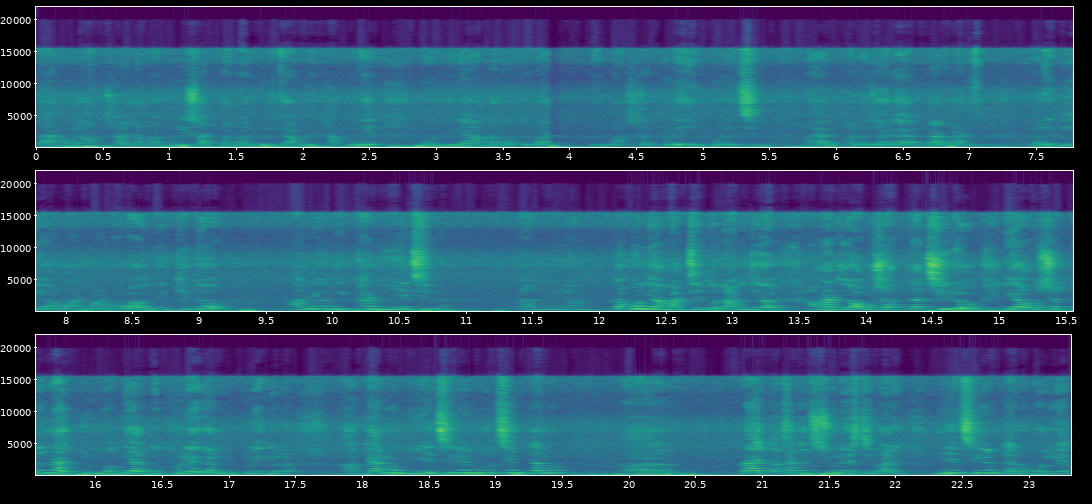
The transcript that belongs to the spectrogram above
তাই বলে আমি ছয় নম্বর গুলি, সাত নম্বর গুলিতে আমাদের ঠাকুরের মন্দিরে আমরা গতবার মাসটা ধরেই করেছি। হ্যাঁ ভালো জায়গায় আপনার বাড়ি। বলে কি, আমার মা বাবাও দীক্ষিত, আমিও দীক্ষা নিয়েছিলাম। তা আমি বললাম, তখনই আমার চেতনা, আমি যে, আমার যে অবসাদটা ছিল, এই অবসাদটা না একটুর মধ্যে এত খুলে গেল। খুলে গেল কেন নিয়েছিলেন বলছেন কেন? প্রায় কাছাকাছি চলে এসেছি বাড়ি। নিয়েছিলেন কেন? বললেন,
